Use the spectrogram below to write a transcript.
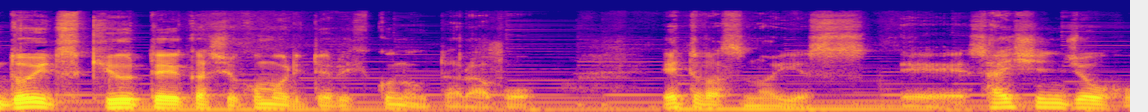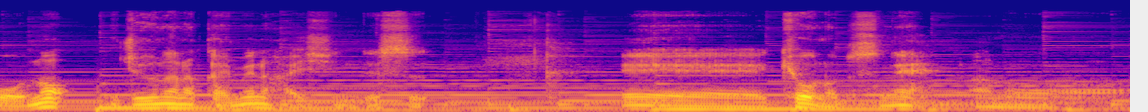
ドイツ宮廷歌手小森輝彦の歌ラボ。 Etwas Neues、えー、最新情報の17回目の配信です、えー、今日のですね、あの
